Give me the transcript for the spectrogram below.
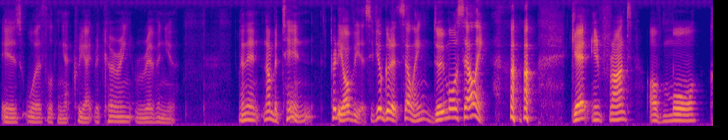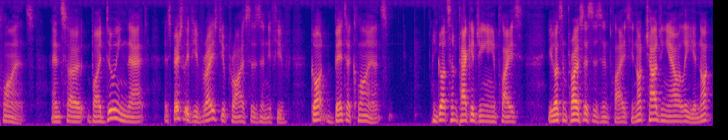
is worth looking at. Create recurring revenue. And then number 10, it's pretty obvious. If you're good at selling, do more selling. Get in front of more clients. And so by doing that, especially if you've raised your prices and if you've got better clients, you've got some packaging in place, you've got some processes in place, you're not charging hourly, you're not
